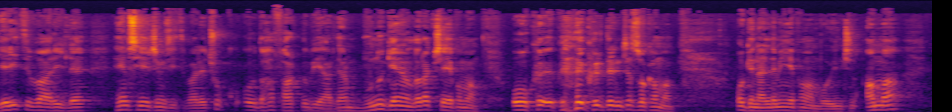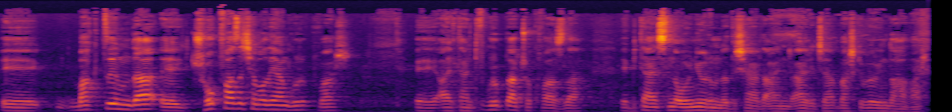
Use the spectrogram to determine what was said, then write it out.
yer itibariyle hem seyircimiz itibariyle çok daha farklı bir yerde. Yani bunu genel olarak şey yapamam. O kriterin içine sokamam. O genellemeyi yapamam bu oyun için. Ama e, baktığımda e, çok fazla çabalayan grup var. E, alternatif gruplar çok fazla. E, bir tanesinde oynuyorum da dışarıda aynı, ayrıca. Başka bir oyun daha var.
